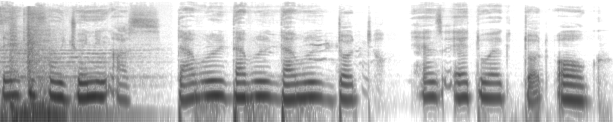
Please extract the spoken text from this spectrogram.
Thank you for joining us. www.handsatwork.org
